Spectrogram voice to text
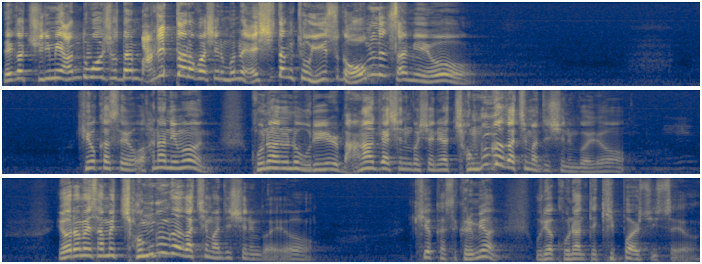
내가 주님이 안 도와주셔서 난 망했다라고 하시는 분은 애시당초 예수가 없는 삶이에요. 기억하세요. 하나님은 고난으로 우리를 망하게 하시는 것이 아니라 정금과 같이 만드시는 거예요. 여러분의 삶을 정금과 같이 만드시는 거예요. 기억하세요. 그러면 우리가 고난 때 기뻐할 수 있어요.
